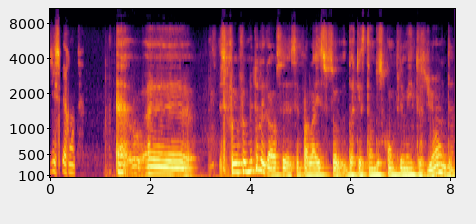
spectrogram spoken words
diz pergunta. É, é, foi, foi muito legal você, você falar isso sobre, da questão dos comprimentos de onda,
